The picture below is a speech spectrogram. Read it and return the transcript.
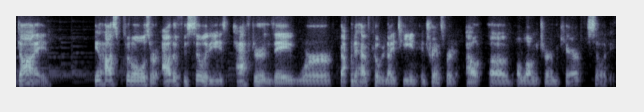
died in hospitals or out of facilities after they were found to have COVID 19 and transferred out of a long term care facility.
